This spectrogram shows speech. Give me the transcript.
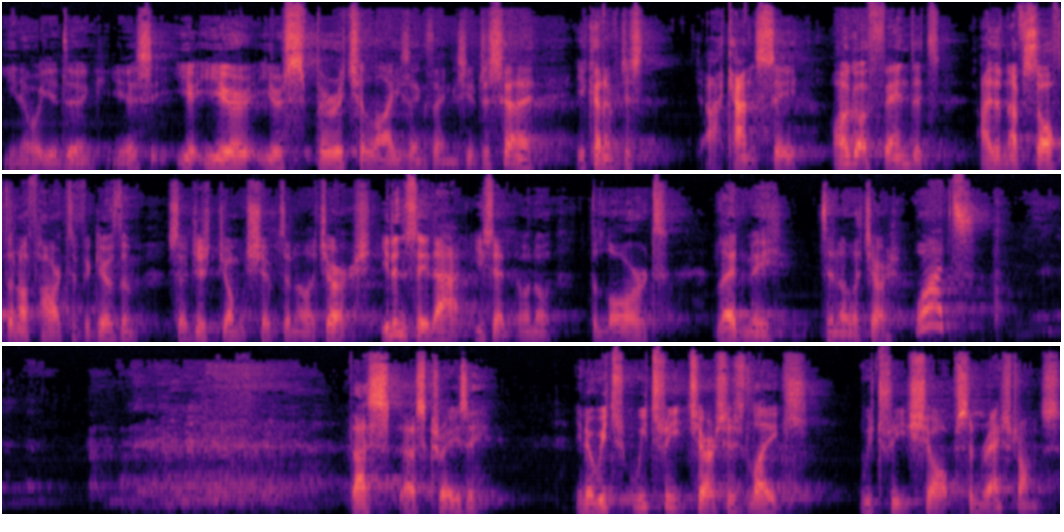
you know what you're doing. You're, you're spiritualizing things. You're just kind of, you kind of just, I can't say, oh, I got offended. I didn't have soft enough heart to forgive them, so I just jumped ship to another church. You didn't say that. You said, oh no, the Lord led me to another church. What? that's, that's crazy. You know, we, we treat churches like we treat shops and restaurants.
